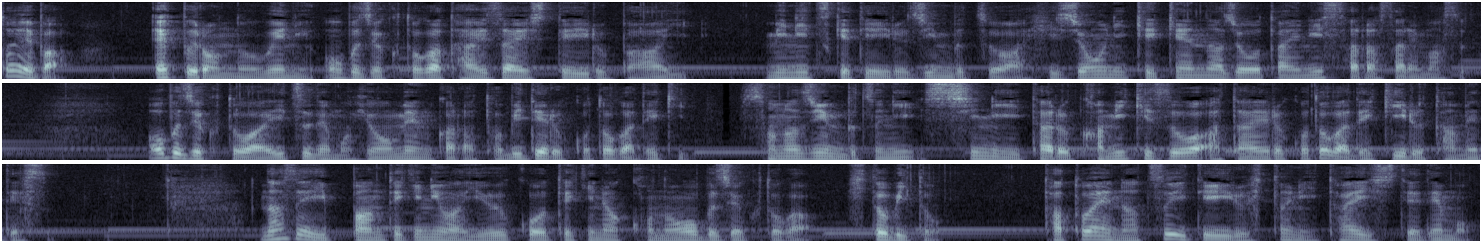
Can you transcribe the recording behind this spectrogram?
例えばエプロンの上にオブジェクトが滞在している場合身につけている人物は非常に危険な状態にさらされます。オブジェクトはいつでも表面から飛び出ることができその人物に死に至る紙傷を与えることができるためです。なぜ一般的には友好的なこのオブジェクトが人々たとえ懐いている人に対してでも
